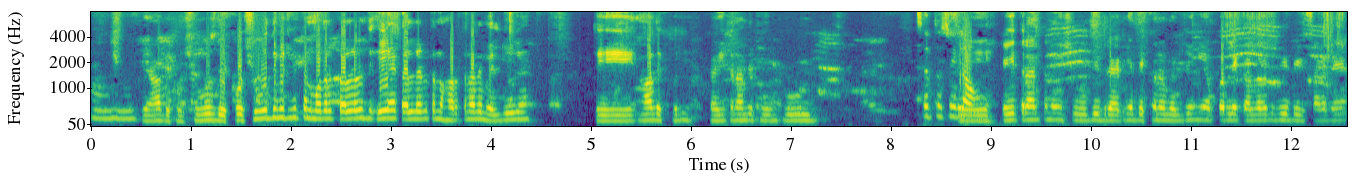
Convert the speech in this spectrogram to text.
ਹੂੰ ਤੇ ਆ ਦੇਖੋ ਸ਼ੂਜ਼ ਦੇਖੋ ਸ਼ੂਜ਼ ਦੇ ਵਿੱਚ ਵੀ ਤੁਹਾਨੂੰ ਮਤਲਬ ਕਲਰ ਇਹ ਹੈ ਕਲਰ ਤੁਹਾਨੂੰ ਹਰ ਤਰ੍ਹਾਂ ਦੇ ਮਿਲ ਜੂਗੇ। ਤੇ ਆ ਦੇਖੋ ਜੀ ਕਈ ਤਰ੍ਹਾਂ ਦੇ ਫੂਲ ਫੂਲ। ਸੋ ਤੁਸੀਂ ਲਓ। ਕਈ ਤਰ੍ਹਾਂ ਦੇ ਤੁਹਾਨੂੰ ਸ਼ੂਜ਼ ਦੀ ਵੈਰਾਈਟੀਆਂ ਦੇਖਣ ਨੂੰ ਮਿਲ ਜਾਣਗੀਆਂ ਉੱਪਰਲੇ ਕਲਰ ਵੀ ਦੇਖ ਸਕਦੇ ਆ।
